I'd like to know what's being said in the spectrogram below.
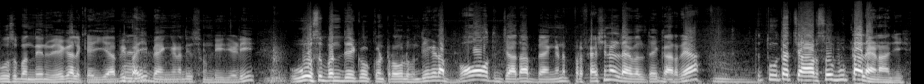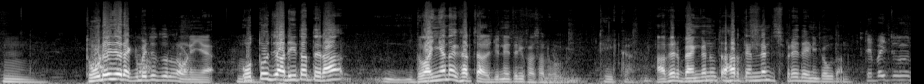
ਉਸ ਬੰਦੇ ਨੂੰ ਇਹ ਗੱਲ ਕਹੀ ਆ ਵੀ ਭਾਈ ਬੈਂਗਣਾਂ ਦੀ ਸੁੰਡੀ ਜਿਹੜੀ ਉਸ ਬੰਦੇ ਕੋ ਕੰਟਰੋਲ ਹੁੰਦੀ ਹੈ ਜਿਹੜਾ ਬਹੁਤ ਜ਼ਿਆਦਾ ਬੈਂਗਣ ਪ੍ਰੋਫੈਸ਼ਨਲ ਲੈਵਲ ਤੇ ਕਰ ਰਿਹਾ। ਤੇ ਤੂੰ ਤਾਂ 400 ਬੂਟਾ ਲੈਣਾ ਜੀ। ਹੂੰ। ਥੋੜੇ ਜਿਹੇ ਰਕਬੇ 'ਚ ਤੂੰ ਲਾਉਣੀ ਆ। ਉਹ ਤੋਂ ਜ਼ਿਆਦਾ ਤਾਂ ਤੇਰਾ ਦਵਾਈਆਂ ਦਾ ਖਰਚਾ ਜਿੰਨੀ ਤੇਰੀ ਫਸਲ ਹੋਊਗੀ। ਠੀਕ ਆ। ਹਾਂ ਫਿਰ ਬੈਂਗਣ ਨੂੰ ਤਾਂ ਹਰ 3 ਦਿਨ ਸਪਰੇਅ ਦੇਣੀ ਪਊ ਤੁਹਾਨੂੰ। ਤੇ ਬਾਈ ਤੂੰ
